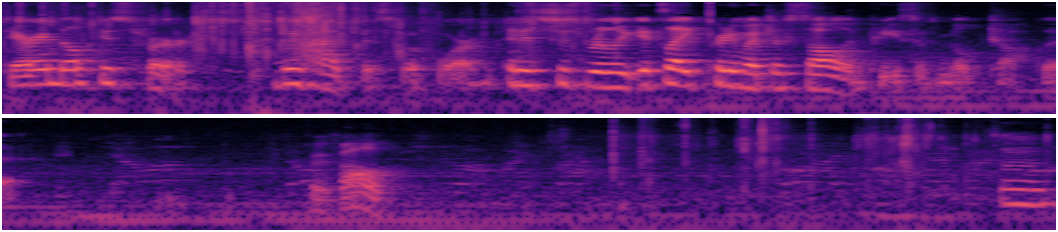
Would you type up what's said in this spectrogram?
Dairy milk is first. We've had this before, and it's just really, it's like pretty much a solid piece of milk chocolate. Pretty cold. Mm.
